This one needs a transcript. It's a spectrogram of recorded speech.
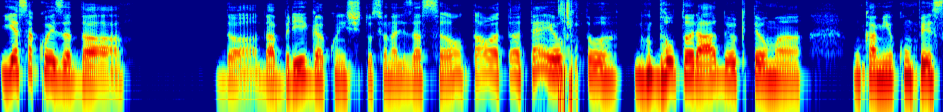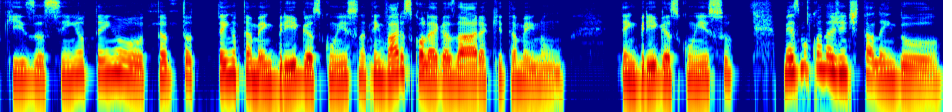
e essa coisa da da, da briga com institucionalização tal, até eu que estou no doutorado, eu que tenho uma, um caminho com pesquisa, assim, eu tenho, tenho também brigas com isso, né? Tem vários colegas da área que também não tem brigas com isso. Mesmo quando a gente está lendo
